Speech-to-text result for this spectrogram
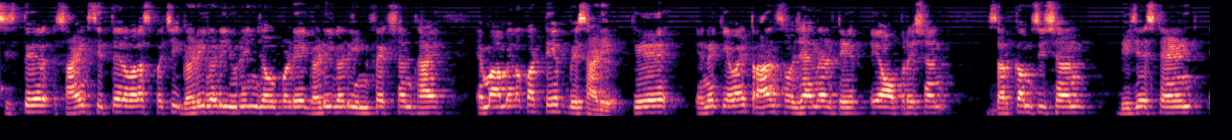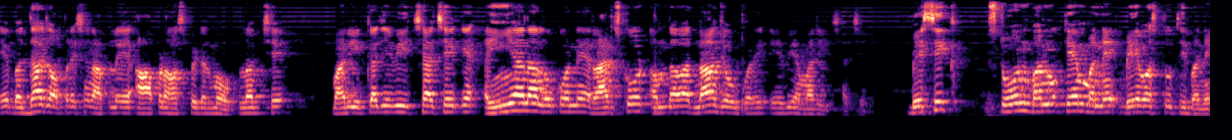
સિત્તેર સાઠ સિત્તેર વર્ષ પછી ઘડી ઘડી યુરિન જવું પડે, ઘડી ઘડી ઇન્ફેક્શન થાય, એમાં અમે લોકો ટેપ બેસાડીએ કે એને કહેવાય ટ્રાન્સ ટેપ. એ ઓપરેશન, સરકમસિશન ડીજે સ્ટેન્ડ એ બધા જ ઓપરેશન આપણે આપણા હોસ્પિટલમાં ઉપલબ્ધ છે. મારી એક જ એવી ઈચ્છા છે કે અહીંયાના લોકોને રાજકોટ, અમદાવાદ ના જવું પડે એવી અમારી ઈચ્છા છે. બેસિક સ્ટોન બનવો કેમ બને? બે વસ્તુથી બને.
